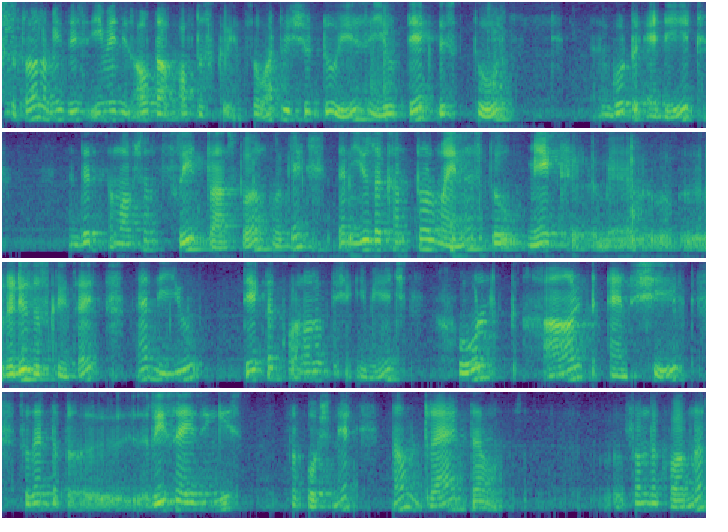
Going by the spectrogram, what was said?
And the problem is this image is out of, of the screen. So what we should do is you take this tool and go to edit and there is some option free transform okay? Then use the control minus to make uh, reduce the screen size. And you take the corner of this image hold alt and shift so that the uh, resizing is proportionate. Now drag the from the corner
